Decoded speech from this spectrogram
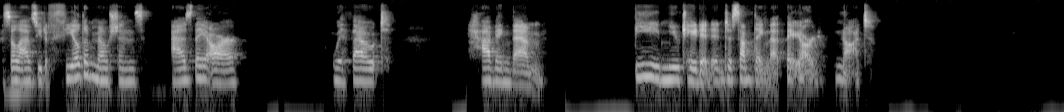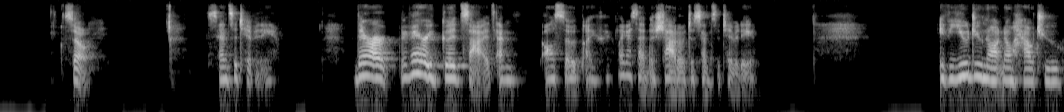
This allows you to feel the emotions as they are without having them be mutated into something that they are not. So, sensitivity. There are very good sides and also like, like I said the shadow to sensitivity. If you do not know how to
